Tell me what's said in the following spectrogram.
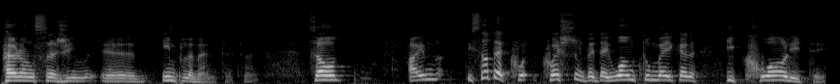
Peron's regime uh, implemented. Right? So I'm, it's not a qu question that they want to make an equality,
